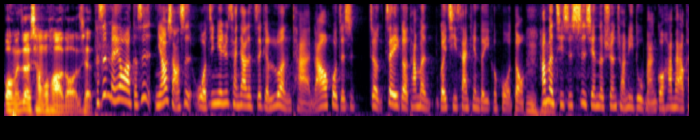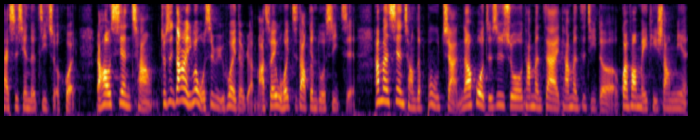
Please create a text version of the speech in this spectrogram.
我们这个项目花了多少钱？可是没有啊，可是你要想是，我今天去参加的这个论坛，然后或者是这这一个他们为期三天的一个活动，嗯他们其实事先的宣传力度蛮够，他们还要开事先的记者会，然后现场就是当然因为我是与会的人嘛，所以我会知道更多细节。他们现场的布展，那或者是说他们在他们自己的官方媒体上面，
